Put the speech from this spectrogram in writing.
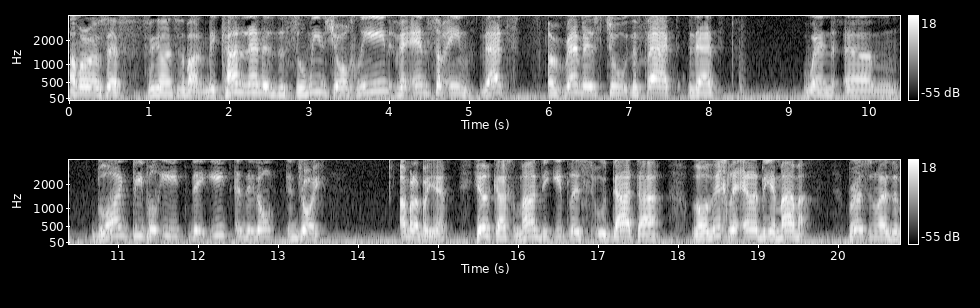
Amar of Yosef, three lines to the bottom. Mikan rem is the sumin sheochlin ve'en sav'im. That's a remez to the fact that when um, blind people eat, they eat and they don't enjoy. Amar Abaye, Hilkach man di itles udata lo lichle ele biyamama. Person who has a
